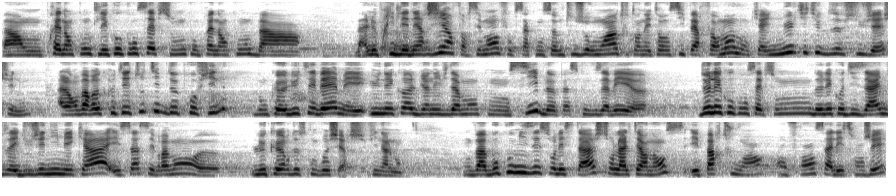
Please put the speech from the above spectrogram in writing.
bah, on prenne en compte l'éco-conception, qu'on prenne en compte bah, le prix de l'énergie, hein, forcément, il faut que ça consomme toujours moins tout en étant aussi performant. Donc il y a une multitude de sujets chez nous. Alors on va recruter tout type de profils. Donc euh, l'UTBM est une école bien évidemment qu'on cible parce que vous avez euh, de l'éco-conception, de l'éco-design, vous avez du génie méca et ça c'est vraiment euh, le cœur de ce qu'on recherche finalement. On va beaucoup miser sur les stages, sur l'alternance et partout, hein, en France, à l'étranger.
